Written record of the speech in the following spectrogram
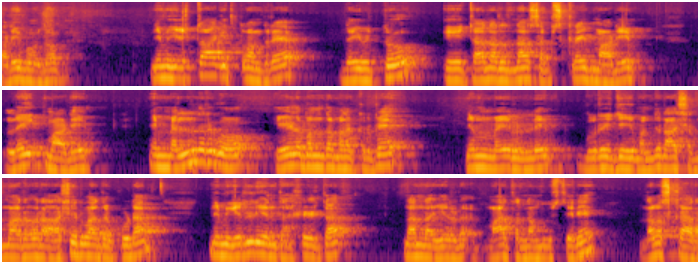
ಪಡಿಬೋದು. ನಿಮಗೆ ಇಷ್ಟ ಆಗಿತ್ತು ಅಂದರೆ ದಯವಿಟ್ಟು ಈ ಚಾನಲ್ನ ಸಬ್ಸ್ಕ್ರೈಬ್ ಮಾಡಿ, ಲೈಕ್ ಮಾಡಿ. ನಿಮ್ಮೆಲ್ಲರಿಗೂ ಏಳು ಬಂದ ಮನ ಕೃಪೆ. ನಿಮ್ಮ ಮೇಲಲ್ಲಿ ಗುರೂಜಿ ಮಂಜುನಾಥ್ ಶರ್ಮಾರವರ ಆಶೀರ್ವಾದ ಕೂಡ ನಿಮಗಿರಲಿ ಅಂತ ಹೇಳ್ತಾ ನನ್ನ ಎರಡು ಮಾತನ್ನು ಮುಗಿಸ್ತೇನೆ. ನಮಸ್ಕಾರ.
